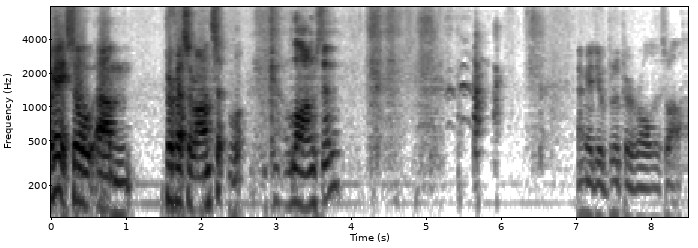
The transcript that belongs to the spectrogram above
Okay, so um, Professor Longson, Longston. I'm going to do a blooper roll as well.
